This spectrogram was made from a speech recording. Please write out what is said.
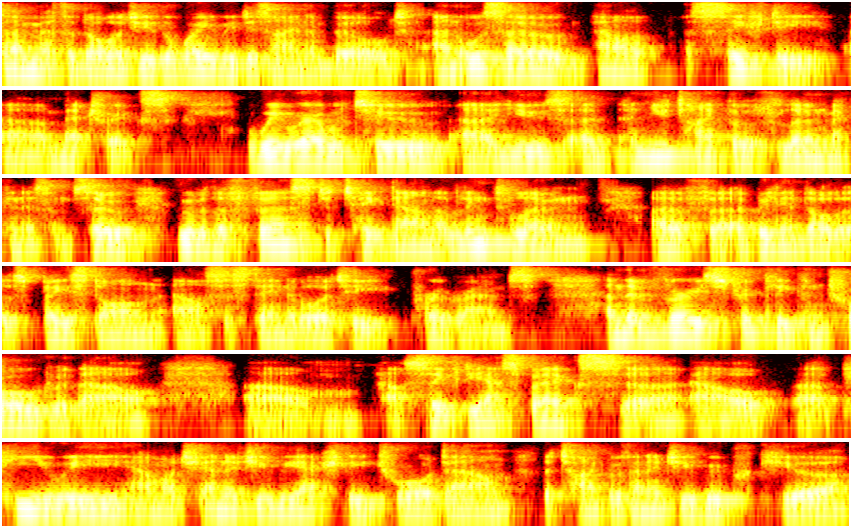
uh, methodology, the way we design and build, and also our safety uh, metrics, we were able to uh, use a, a, new type of loan mechanism. So we were the first to take down a linked loan of uh, a billion dollars based on our sustainability programs. And they're very strictly controlled with our, um, our safety aspects, uh, our uh, PUE, how much energy we actually draw down, the type of energy we procure.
